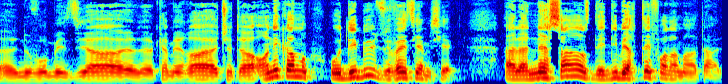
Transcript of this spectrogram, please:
euh, nouveaux médias, euh, caméras, etc. On est comme au début du 20e siècle, à la naissance des libertés fondamentales.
